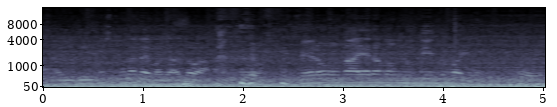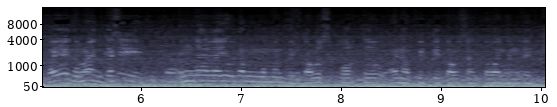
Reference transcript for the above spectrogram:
ay di mas wala tayo magagawa. Pero kung kaya namang hindi lumayo, Kaya naman kasi kung lalayo lang naman din tapos 4 to ano 50,000 to 100k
